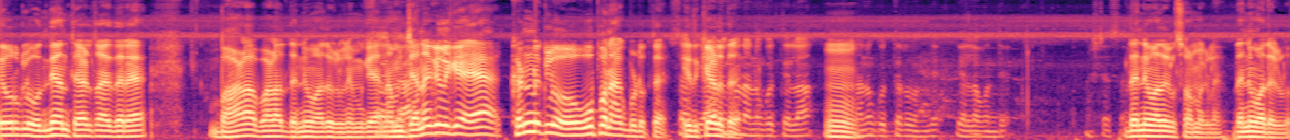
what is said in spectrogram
ದೇವ್ರುಗಳು ಒಂದೇ ಅಂತ ಹೇಳ್ತಾ ಇದ್ದಾರೆ. ಬಹಳ ಬಹಳ ಧನ್ಯವಾದಗಳು ನಿಮ್ಗೆ. ನಮ್ಮ ಜನಗಳಿಗೆ ಕಣ್ಣುಗಳು ಓಪನ್ ಆಗ್ಬಿಡುತ್ತೆ ಇದು ಕೇಳಿದ್ರೆ. ಗೊತ್ತಿಲ್ಲ. ಗೊತ್ತಿರೋದು ಒಂದೇ ಎಲ್ಲ ಒಂದೇ. ಅಷ್ಟೇ ಧನ್ಯವಾದಗಳು ಸ್ವಾಮಿಗಳೇ ಧನ್ಯವಾದಗಳು.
